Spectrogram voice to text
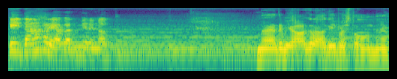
ਕਿ ਇਦਾਂ ਨਾ ਕਰਿਆ ਕਰਨ ਮੇਰੇ ਨਾਲ। ਮੈਂ ਤੇ ਵਿਆਹ ਕਰਾ ਕੇ ਪਛਤਾਉਂਦੇ ਆ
